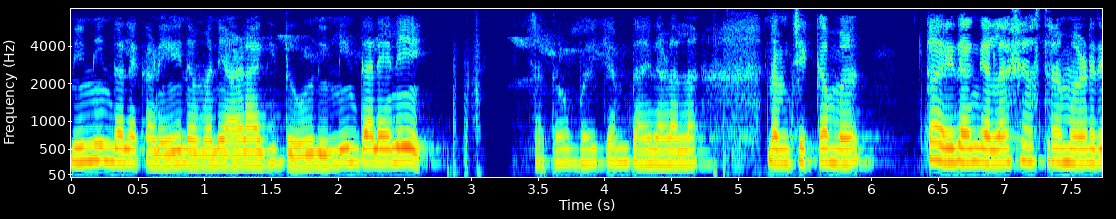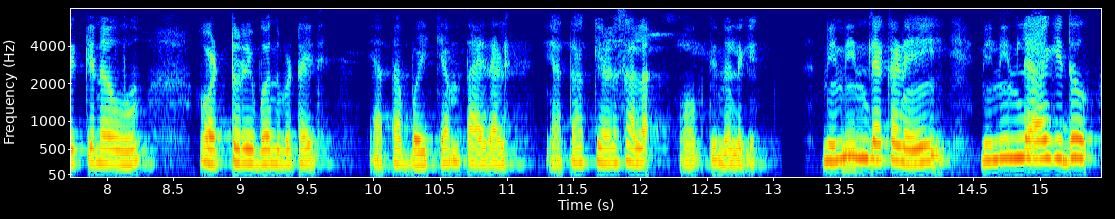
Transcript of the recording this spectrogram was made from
ನಿನ್ನಿಂದಲೇ ಕಣೆ, ನಮ್ಮ ಮನೆ ಹಾಳಾಗಿದ್ದು ನಿನ್ನಿಂದಲೇ ಅಥವಾ ಬೈಕ್ ಅಂತ ಇದ್ದಾಳಲ್ಲ. ನಮ್ಮ ಚಿಕ್ಕಮ್ಮ ಕರಿದಂಗೆಲ್ಲ ಶಾಸ್ತ್ರ ಮಾಡೋದಕ್ಕೆ ನಾವು ಒಟ್ಟುರಿ ಬಂದ್ಬಿಟ್ಟೈತಿ. ಯಾತ ಬೈಕ್ ಎಂತ ಇದ್ದಾಳೆ. ಯಾತ ಕೇಳಿಸಲ್ಲ. ಹೋಗ್ತೀನಿ ಅಲ್ಲಿಗೆ. ನಿನ್ನಿಂದ ಕಣೆ. ನಿನ್ನಿಂದ ಆಗಿದ್ದು.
